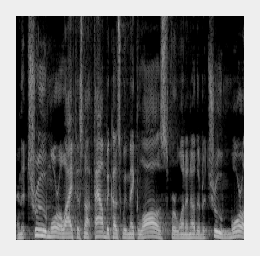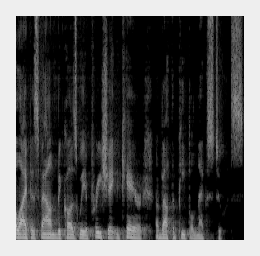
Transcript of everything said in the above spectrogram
And that true moral life is not found because we make laws for one another, but true moral life is found because we appreciate and care about the people next to us.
